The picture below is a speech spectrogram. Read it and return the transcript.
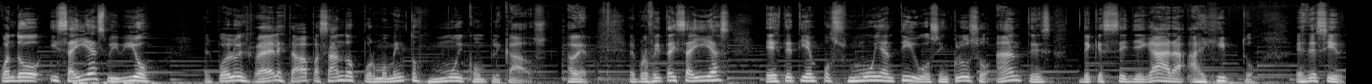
Cuando Isaías vivió el pueblo de Israel estaba pasando por momentos muy complicados. A ver, el profeta Isaías es de tiempos muy antiguos, incluso antes de que se llegara a Egipto. Es decir,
